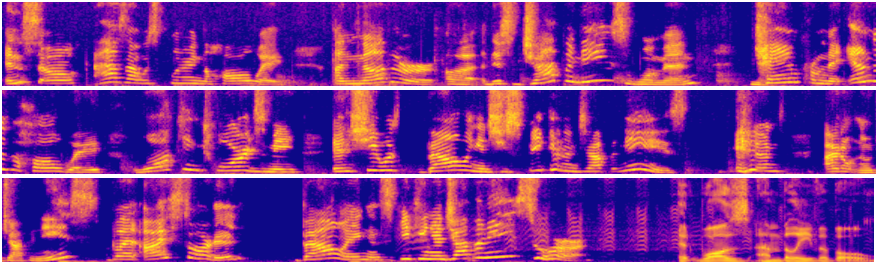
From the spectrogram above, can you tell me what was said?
And so, as I was clearing the hallway, another, uh, this Japanese woman came from the end of the hallway, walking towards me, and she was bowing and she's speaking in Japanese. And I don't know Japanese, but I started bowing and speaking in Japanese to her. It was unbelievable.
